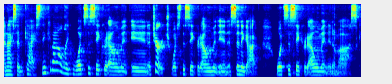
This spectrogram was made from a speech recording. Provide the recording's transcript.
And I said, guys, think about like what's the sacred element in a church? What's the sacred element in a synagogue? What's the sacred element in a mosque?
